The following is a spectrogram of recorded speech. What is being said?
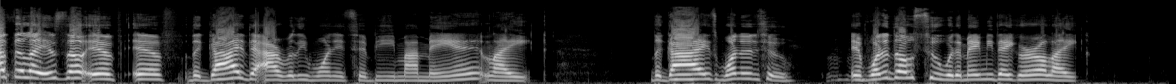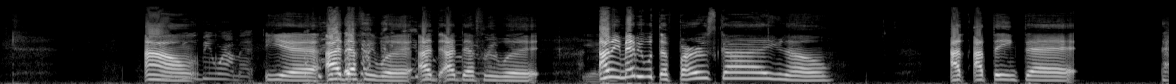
I feel like it's so if if the guy that I really wanted to be my man, like the guys, one of the 2 mm-hmm. if one of those two would have made me their girl, like I don't. be where I'm at. Yeah, I definitely would. I, I definitely would. Yeah. I mean, maybe with the first guy, you know, I I think that You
